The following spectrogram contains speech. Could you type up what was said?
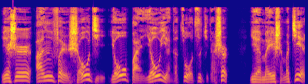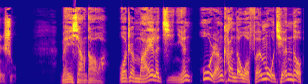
也是安分守己、有板有眼的做自己的事儿，也没什么建树。没想到啊，我这埋了几年，忽然看到我坟墓前头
